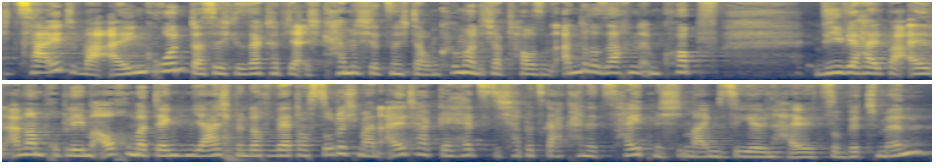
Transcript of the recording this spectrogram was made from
die Zeit war ein Grund, dass ich gesagt habe, ja, ich kann mich jetzt nicht darum kümmern, ich habe tausend andere Sachen im Kopf. Wie wir halt bei allen anderen Problemen auch immer denken, ja, ich bin doch, werde doch so durch meinen Alltag gehetzt, ich habe jetzt gar keine Zeit, mich in meinem Seelenheil zu widmen.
